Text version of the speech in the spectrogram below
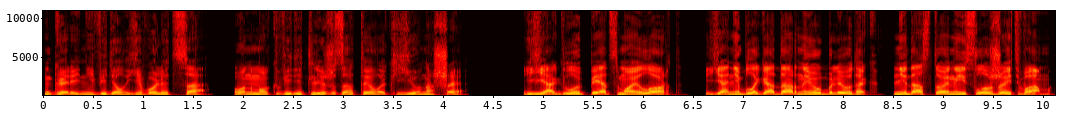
Гарри не видел его лица. Он мог видеть лишь затылок юноши. "Я глупец, мой лорд. Я неблагодарный ублюдок, недостойный служить вам.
